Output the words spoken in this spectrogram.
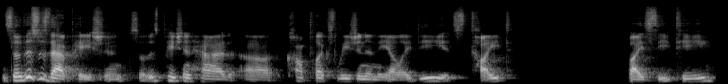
And so this is that patient. So this patient had a complex lesion in the LAD. It's tight by CT.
